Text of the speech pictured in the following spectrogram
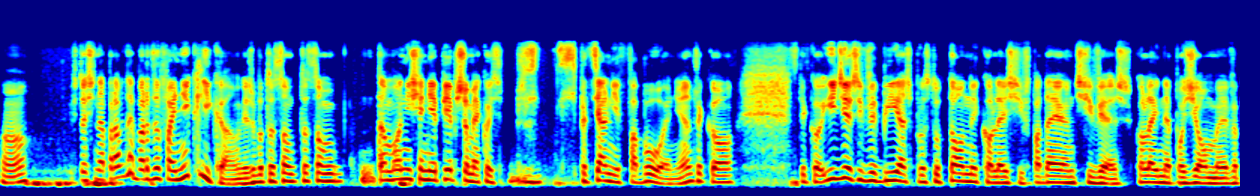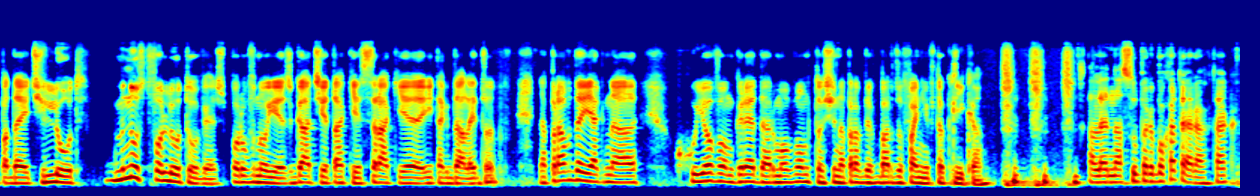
O, I w to się naprawdę bardzo fajnie klika, wiesz, bo to są, to są, tam oni się nie pieprzą jakoś specjalnie w fabułę, nie? Tylko, tylko idziesz i wybijasz po prostu tony kolesi, wpadają ci, wiesz, kolejne poziomy, wypadaje ci lód, mnóstwo lutu, wiesz, porównujesz gacie takie, srakie i tak dalej. To naprawdę jak na chujową grę darmową, to się naprawdę bardzo fajnie w to klika. ale na super bohaterach, tak?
